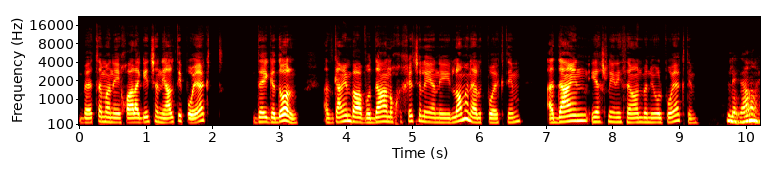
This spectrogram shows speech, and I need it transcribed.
בעצם אני יכולה להגיד שניהלתי פרויקט די גדול. אז גם אם בעבודה הנוכחית שלי אני לא מנהלת פרויקטים, עדיין יש לי ניסיון בניהול פרויקטים. לגמרי,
